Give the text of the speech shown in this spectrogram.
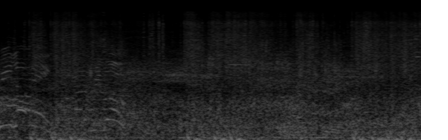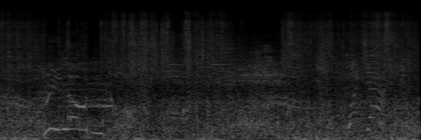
Reloading. Reload. Reloading! Watch out.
